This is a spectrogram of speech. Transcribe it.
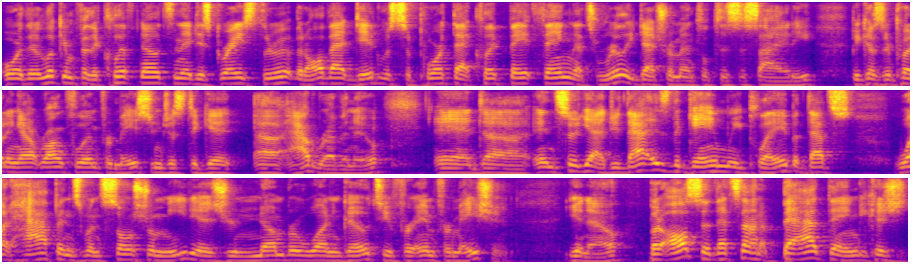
or they're looking for the cliff notes and they just graze through it but all that did was support that clickbait thing that's really detrimental to society because they're putting out wrongful information just to get uh, ad revenue. And uh, and so yeah dude that is the game we play but that's what happens when social media is your number one go to for information, you know? But also, that's not a bad thing because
